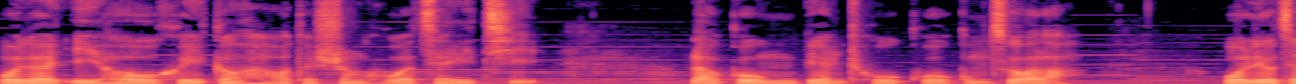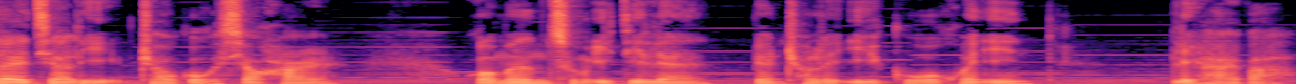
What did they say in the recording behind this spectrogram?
为了以后可以更好的生活在一起，老公便出国工作了，我留在家里照顾小孩。我们从异地恋变成了异国婚姻，厉害吧？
